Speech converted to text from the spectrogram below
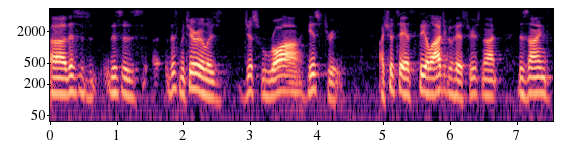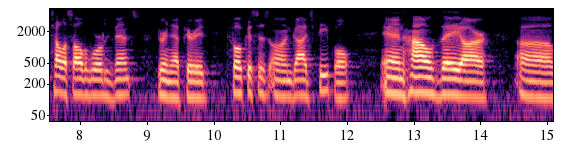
Uh, this is this is this material is just raw history. I should say it's theological history. It's not designed to tell us all the world events during that period. It focuses on God's people and how they are uh,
